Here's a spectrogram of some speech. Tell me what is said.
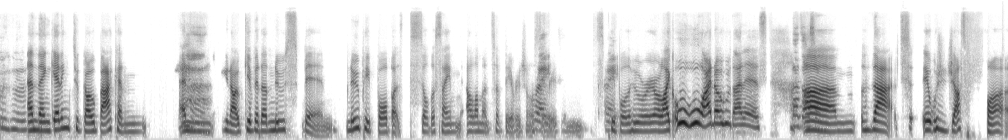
Mhm. and then getting to go back and and Yeah. you know give it a new spin, new people, but still the same elements of the original Right. series, and Right. people who are like, oh, I know who that is. That's awesome. Um, that it was just fun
